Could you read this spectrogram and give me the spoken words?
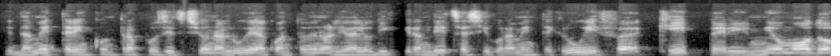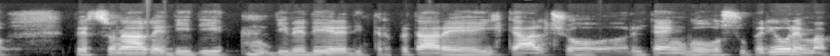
e da mettere in contrapposizione a lui, a quantomeno a livello di grandezza, è sicuramente Cruyff, che per il mio modo personale di, di, di vedere, di interpretare il calcio, ritengo superiore, ma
